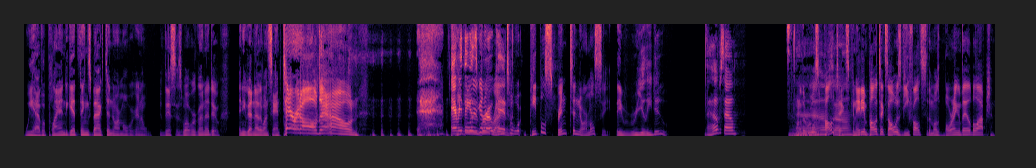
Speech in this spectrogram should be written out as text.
we have a plan to get things back to normal. We're going to this is what we're going to do." And you've got another one saying, "Tear it all down." Everything is are gonna run broken. people sprint to normalcy. They really do. I hope so. It's one of the rules of politics. so- Canadian politics always defaults to the most boring available option.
